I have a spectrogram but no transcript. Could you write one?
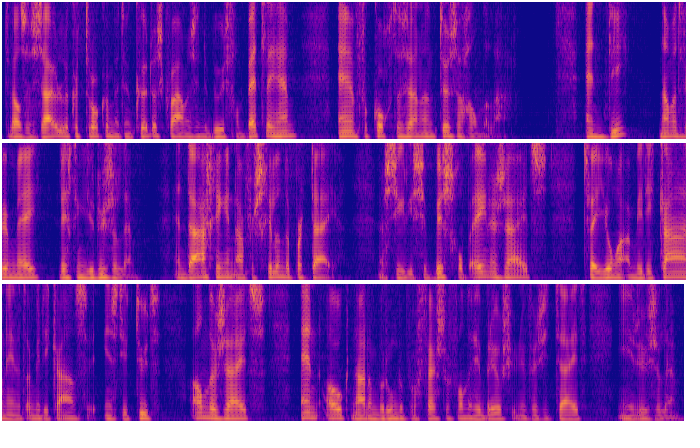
terwijl ze zuidelijker trokken met hun kuddes, kwamen ze in de buurt van Bethlehem en verkochten ze aan een tussenhandelaar. En die nam het weer mee richting Jeruzalem. En daar gingen naar verschillende partijen. Een Syrische bisschop enerzijds, twee jonge Amerikanen in het Amerikaanse instituut anderzijds, en ook naar een beroemde professor van de Hebreeuwse Universiteit in Jeruzalem.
